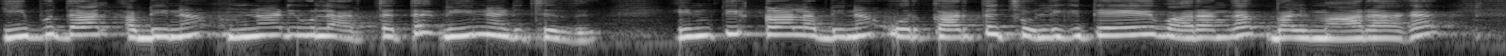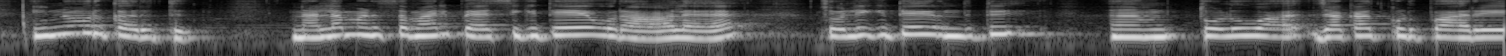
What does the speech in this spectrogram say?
இபுதால் அப்படின்னா முன்னாடி உள்ள அர்த்தத்தை வீணடிச்சிருது. இன்திகால் அப்படின்னா ஒரு கருத்தை சொல்லிக்கிட்டே வராங்க பல் மாறாக. இன்னொரு கருத்து. நல்ல மனுஷன் மாதிரி பேசிக்கிட்டே ஒரு ஆளை சொல்லிக்கிட்டே இருந்துட்டு தொழுவா ஜகாத் கொடுப்பாரு.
